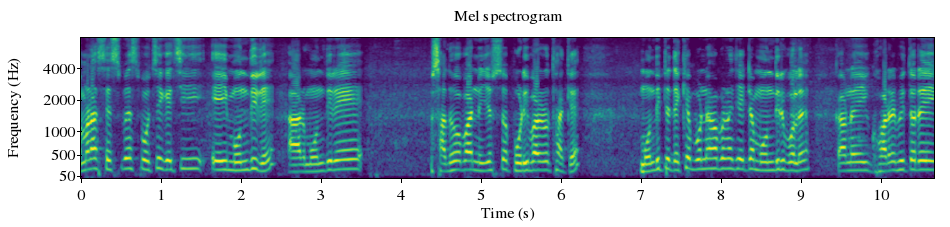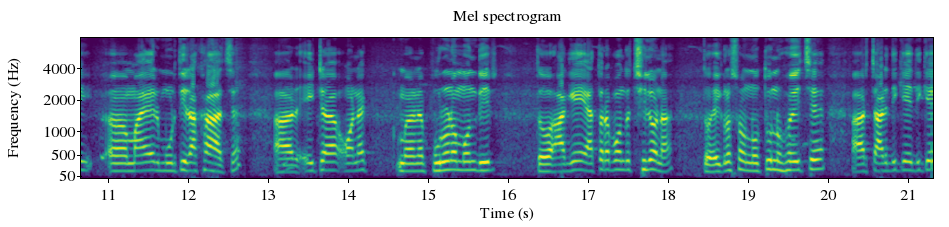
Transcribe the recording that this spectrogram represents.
আমরা শেষমেশ পৌঁছে গেছি এই মন্দিরে, আর মন্দিরে সাধু বাবার নিজস্ব পরিবারও থাকে। মন্দিরটা দেখে মনে হবে না যে এটা মন্দির বলে, কারণ এই ঘরের ভিতরেই মায়ের মূর্তি রাখা আছে। আর এইটা অনেক মানে পুরনো মন্দির তো আগে এতটা পর্যন্ত ছিল না। তো এগুলো সব নতুন হয়েছে। আর চারিদিকে এদিকে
